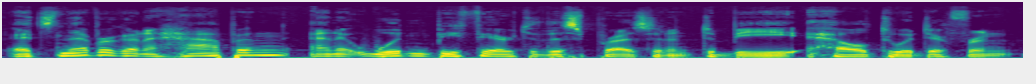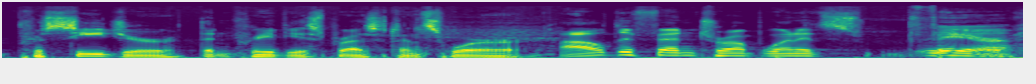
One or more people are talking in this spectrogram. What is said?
It's never going to happen, and it wouldn't be fair to this president to be held to a different procedure than previous presidents were. I'll defend Trump when it's fair. Yeah.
